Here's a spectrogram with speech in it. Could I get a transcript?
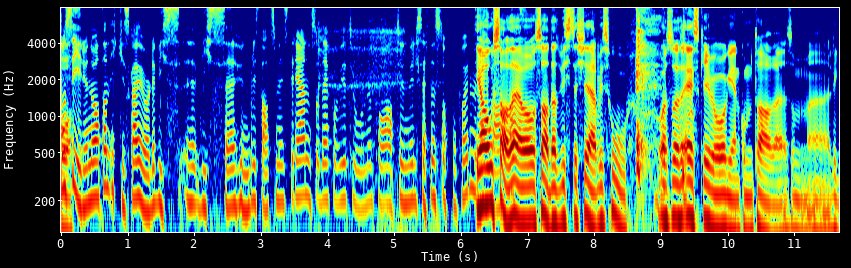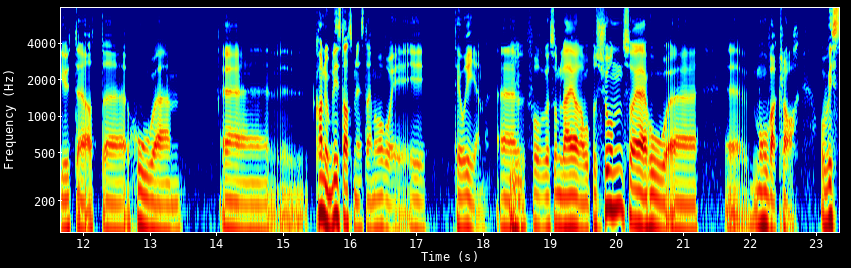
Nå sier hun jo at han ikke skal gjøre det hvis, uh, hvis hun blir statsminister igjen, så det får vi jo troende på at hun vil sette en stopper for. Ja, hun sa det, og hun sa det at hvis det skjer, hvis hun altså, Jeg skriver jo òg i en kommentar som ligger ute, at hun kan jo bli statsminister i morgen i, i teorien. Mm. For som leder av opposisjonen så er hun må hun være klar. Og hvis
